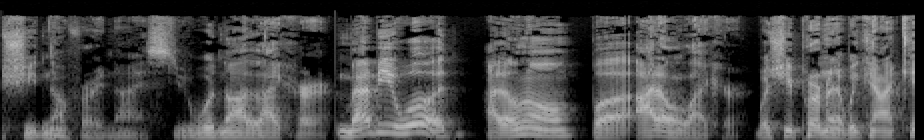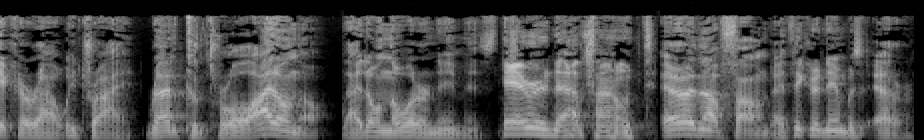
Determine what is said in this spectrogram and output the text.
She's not very nice. You would not like her. Maybe you would. I don't know, but I don't like her. But she permanent. We cannot kick her out. We try. Rent control. I don't know. I don't know what her name is. Error not found. Error not found. I think her name was Error.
